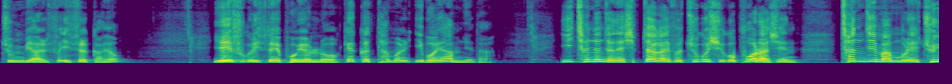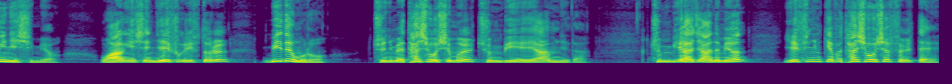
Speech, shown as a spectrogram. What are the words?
준비할 수 있을까요? 예수 그리스도의 보혈로 깨끗함을 입어야 합니다. 2000년 전에 십자가에서 죽으시고 부활하신 천지 만물의 주인이시며 왕이신 예수 그리스도를 믿음으로 주님의 다시 오심을 준비해야 합니다. 준비하지 않으면 예수님께서 다시 오셨을 때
